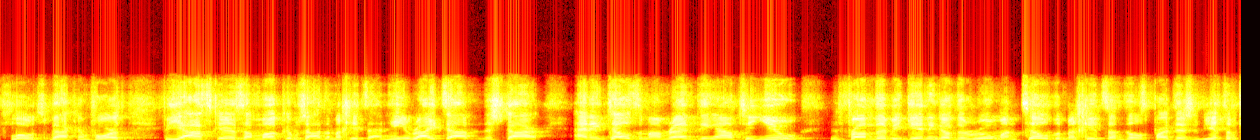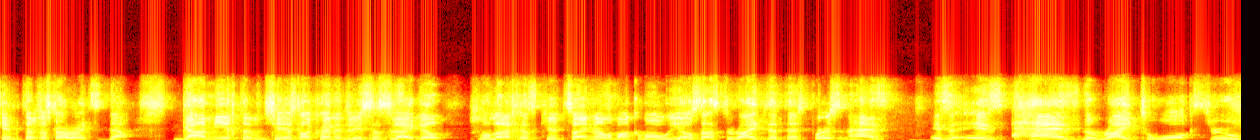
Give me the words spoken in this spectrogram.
floats back and forth. And he writes out in the star, and he tells him, I'm renting out to you from the beginning of the room until the mechitza, until this partition. Came to the star, writes it down. Gam and Regel, He also has to write that this person has is is has the right to walk through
